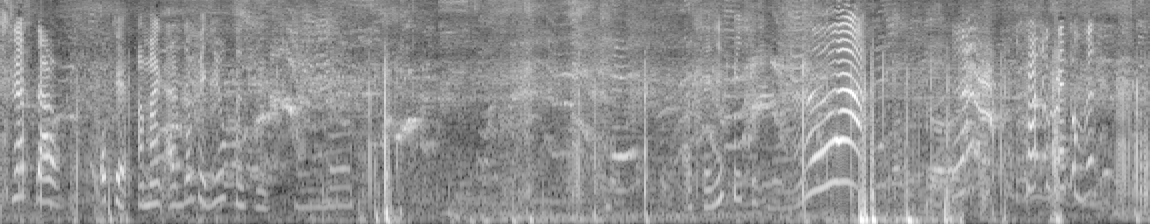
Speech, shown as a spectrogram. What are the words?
stepped down. Okay, I might end the video because we're kind of. I'll finish ah! it. Ah! Ayun.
